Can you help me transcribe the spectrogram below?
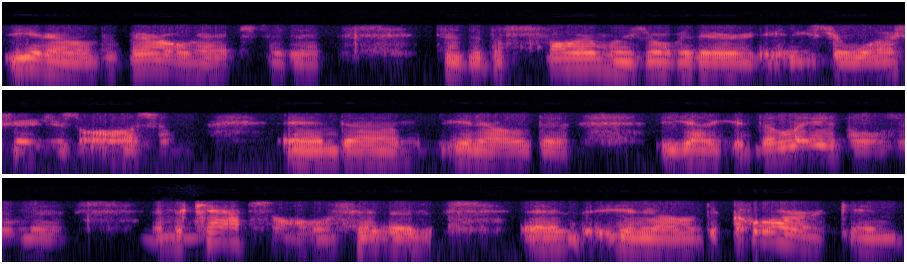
you know the barrel reps to the to the, the farmers over there in, in Eastern Washington, just awesome. And um, you know the you got to get the labels and the and the capsules and the and you know the cork and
